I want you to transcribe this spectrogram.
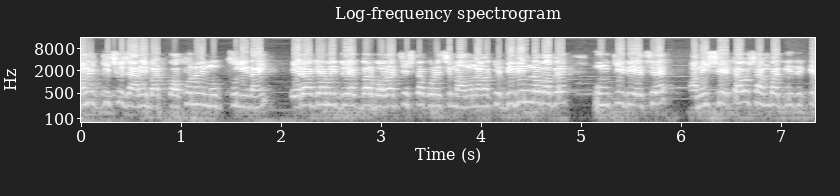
অনেক কিছু জানি বাট কখনোই মুখ খুলি নাই। এর আগে আমি দু একবার বলার চেষ্টা করেছি, মামুন আমাকে বিভিন্নভাবে হুমকি দিয়েছে। আমি সেটাও সাংবাদিকদেরকে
